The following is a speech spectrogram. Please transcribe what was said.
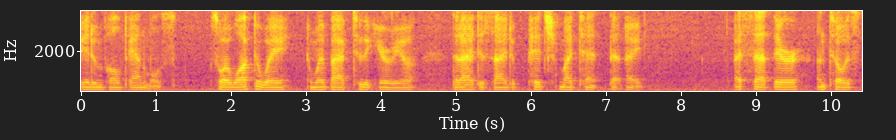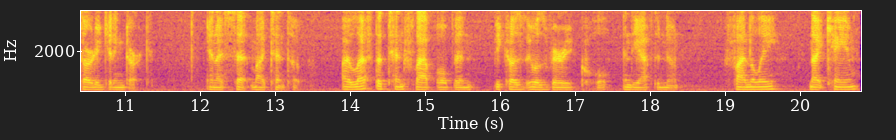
it involved animals. So I walked away and went back to the area that I had decided to pitch my tent that night. I sat there until it started getting dark, and I set my tent up. I left the tent flap open because it was very cool in the afternoon. Finally, night came.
